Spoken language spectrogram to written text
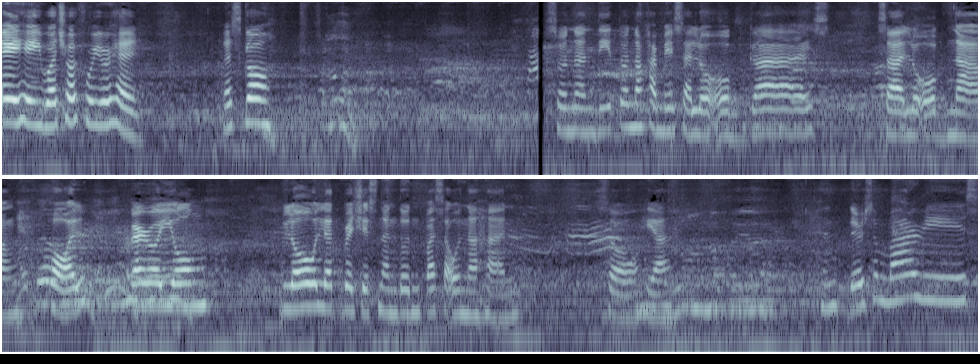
Hey, hey, watch out for your head. Let's go. So, nandito na kami sa loob, guys. Sa loob ng hall. Pero yung glow let bridges nandun pa sa unahan. So, yeah. And there's a Maris.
